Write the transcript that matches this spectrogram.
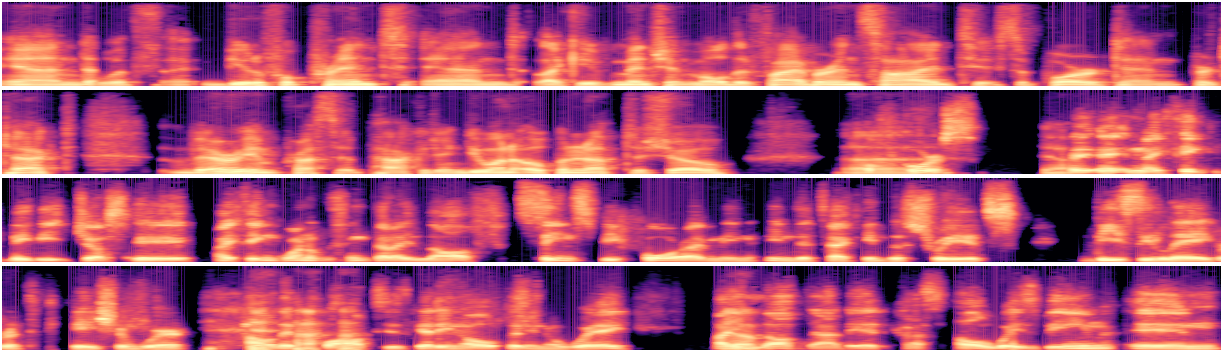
and with beautiful print and, like you've mentioned, molded fiber inside to support and protect. Very impressive packaging. Do you want to open it up to show? Uh, of course. Yeah. And I think maybe just uh, I think one of the things that I love since before I'm in, in the tech industry, it's this delay gratification where how the box is getting open in a way. I yeah. love that it has always been and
